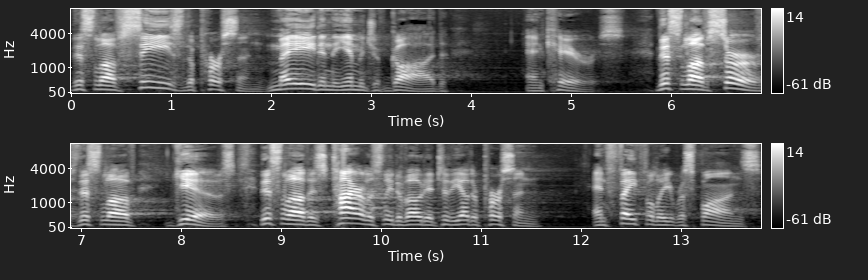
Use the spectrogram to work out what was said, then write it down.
This love sees the person made in the image of God and cares. This love serves, this love gives. This love is tirelessly devoted to the other person and faithfully responds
